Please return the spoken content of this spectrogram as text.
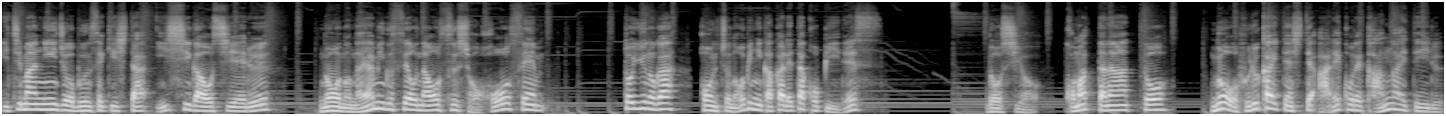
1万人以上分析した医師が教える脳の悩み癖を治す処方箋。というのが本書の帯に書かれたコピーです。どうしよう。困ったなぁと脳をフル回転してあれこれ考えている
